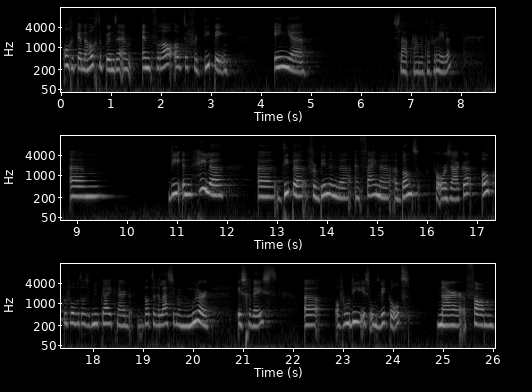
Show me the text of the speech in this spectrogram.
ongekende hoogtepunten en, en vooral ook de in je slaapkamertaferelen. Um, die een hele uh, diepe, verbindende en fijne uh, band veroorzaken. Ook bijvoorbeeld als ik nu kijk naar wat de relatie met mijn moeder is geweest, uh, of hoe die is ontwikkeld, naar van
